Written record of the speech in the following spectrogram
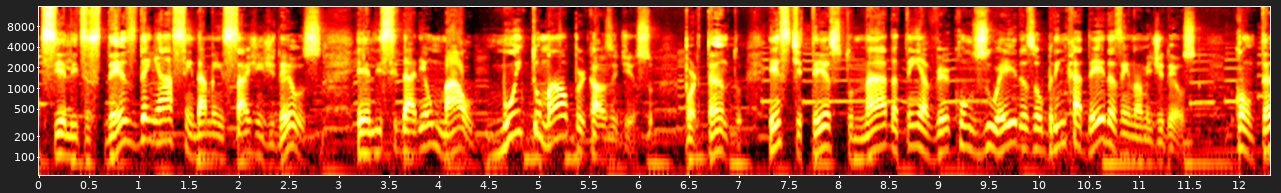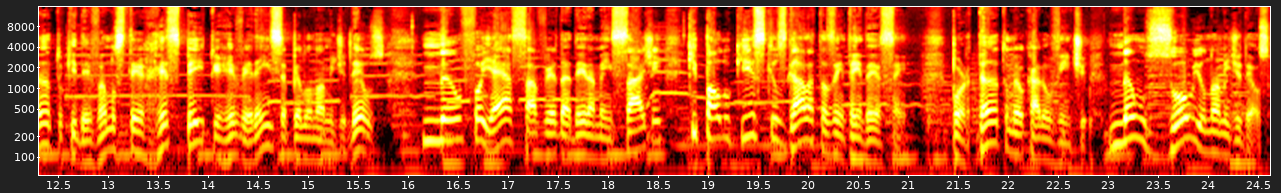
se eles desdenhassem da mensagem de Deus, eles se dariam mal, muito mal por causa disso. Portanto, este texto nada tem a ver com zoeiras ou brincadeiras em nome de Deus. Contanto que devamos ter respeito e reverência pelo nome de Deus, não foi essa a verdadeira mensagem que Paulo quis que os Gálatas entendessem. Portanto, meu caro ouvinte, não zoe o nome de Deus,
